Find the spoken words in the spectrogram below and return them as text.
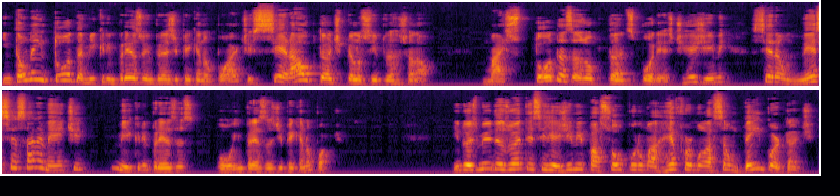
Então nem toda microempresa ou empresa de pequeno porte será optante pelo Simples Nacional, mas todas as optantes por este regime serão necessariamente microempresas ou empresas de pequeno porte. Em 2018, esse regime passou por uma reformulação bem importante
